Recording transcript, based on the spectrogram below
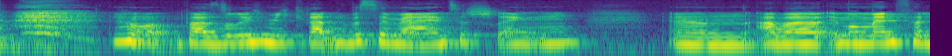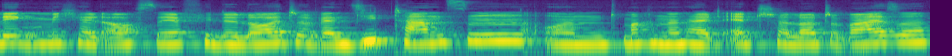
da versuche ich mich gerade ein bisschen mehr einzuschränken. Ähm, aber im Moment verlinken mich halt auch sehr viele Leute, wenn sie tanzen und machen dann halt Ed Charlotte Weise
